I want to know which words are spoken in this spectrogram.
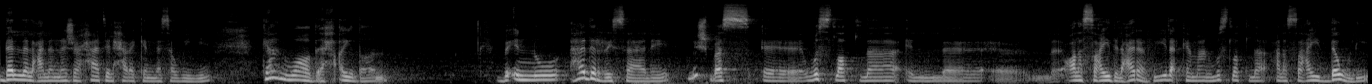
دلل على نجاحات الحركة النسوية كان واضح أيضا بأنه هذه الرسالة مش بس آه، وصلت على الصعيد العربي لا كمان وصلت على الصعيد الدولي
